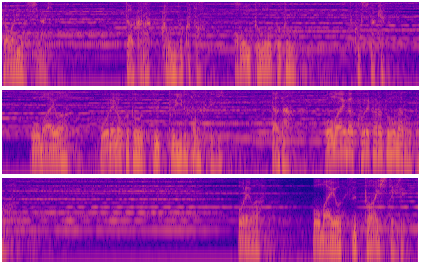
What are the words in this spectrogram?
伝わりはしない。だから今度こそ本当のことを少しだけ。お前は俺のことをずっと許さなくていい。だがお前がこれからどうなろうと。俺はお前をずっと愛している。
